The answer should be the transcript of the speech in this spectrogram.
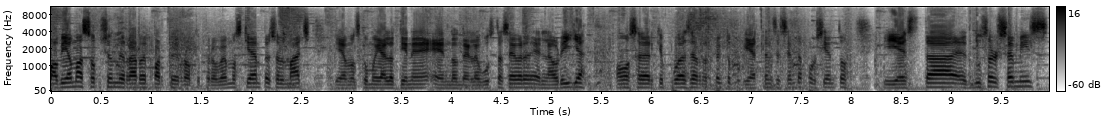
había más opción de errar de parte de Roque. Pero vemos que ya empezó el match y vemos como ya lo tiene en donde le gusta Sever, en la orilla. Vamos a ver qué puede hacer al respecto porque ya está en 60%. Y esta Loser Semis,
